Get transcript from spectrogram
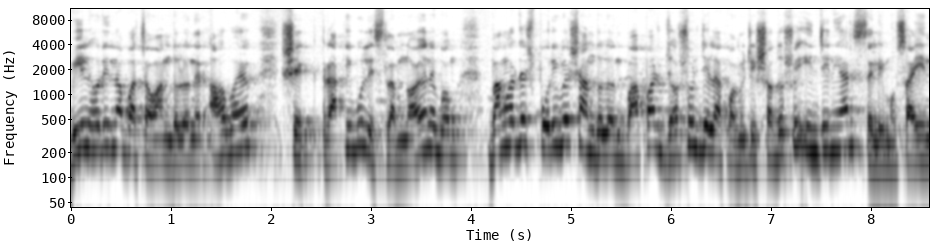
বিল হরিণা বাঁচাও আন্দোলনের আহ্বায়ক শেখ রাকিবুল ইসলাম নয়ন এবং বাংলাদেশ পরিবেশ আন্দোলন বাপার যশোর জেলা কমিটির সদস্য ইঞ্জিনিয়ার সেলিম হোসাইন।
